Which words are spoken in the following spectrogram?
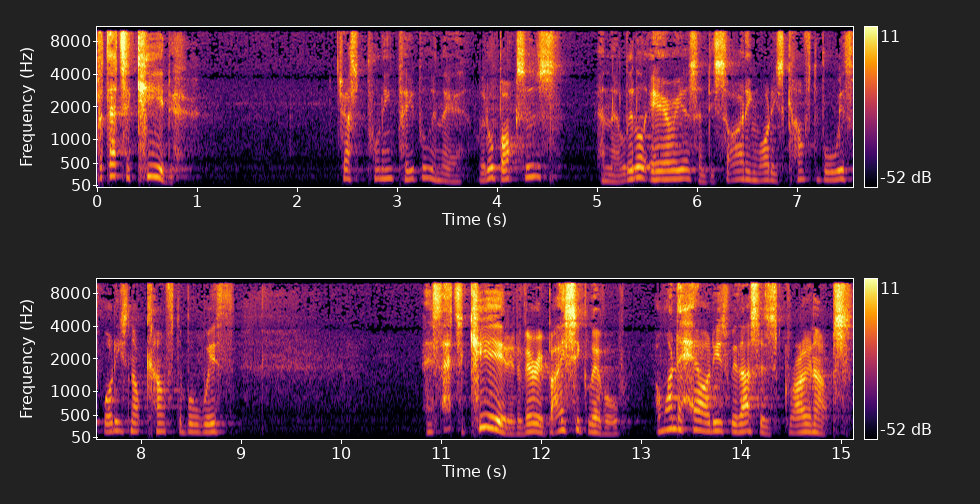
But that's a kid. Just putting people in their little boxes and their little areas and deciding what he's comfortable with, what he's not comfortable with. And if that's a kid at a very basic level, I wonder how it is with us as grown ups.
